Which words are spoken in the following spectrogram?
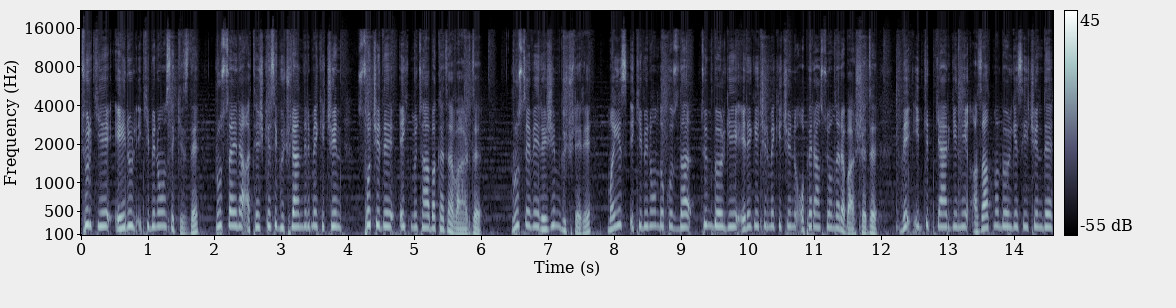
Türkiye Eylül 2018'de Rusya ile ateşkesi güçlendirmek için Soçi'de ek mütabakata vardı. Rusya ve rejim güçleri Mayıs 2019'da tüm bölgeyi ele geçirmek için operasyonlara başladı ve İdlib gerginliği azaltma bölgesi içinde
